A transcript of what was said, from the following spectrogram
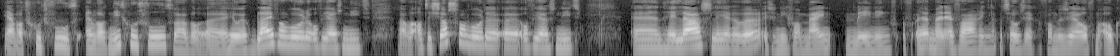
ja, wat goed voelt en wat niet goed voelt. Waar we uh, heel erg blij van worden of juist niet. Waar we enthousiast van worden uh, of juist niet. En helaas leren we, is in ieder geval mijn mening, of mijn ervaring, laat ik het zo zeggen, van mezelf, maar ook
